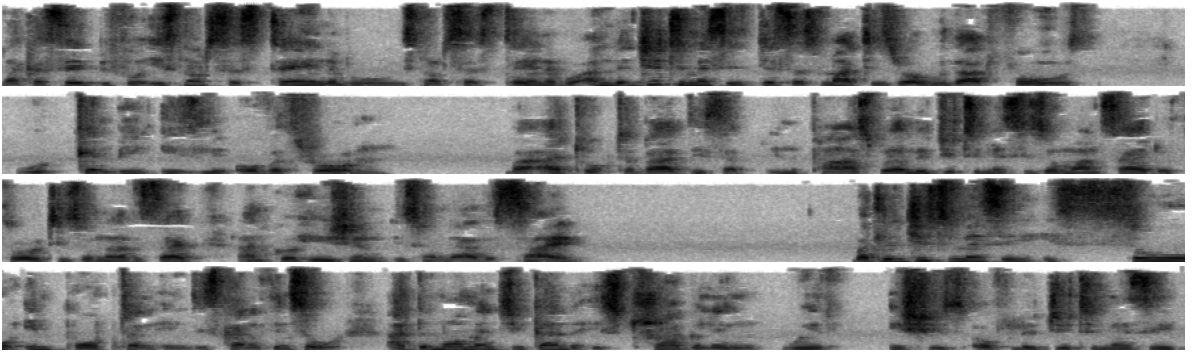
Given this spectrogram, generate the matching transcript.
Like I said before, it's not sustainable. It's not sustainable. And legitimacy just as much as well without force can be easily overthrown. But I talked about this in the past where legitimacy is on one side, authority is on the other side, and cohesion is on the other side. But legitimacy is so important in this kind of thing. So at the moment, Uganda is struggling with issues of legitimacy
